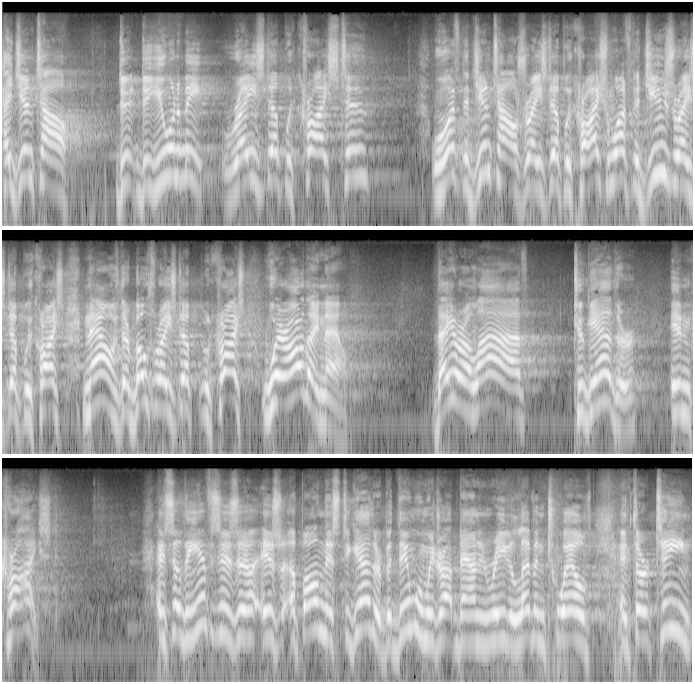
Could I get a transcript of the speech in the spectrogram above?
Hey, Gentile, do, do you want to be raised up with Christ too? Well, what if the Gentiles raised up with Christ? And what if the Jews raised up with Christ? Now, if they're both raised up with Christ, where are they now? They are alive together in Christ. And so the emphasis uh, is upon this together. But then when we drop down and read 11, 12, and 13,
